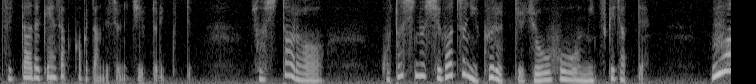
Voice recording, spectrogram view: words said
ツイッターで検索かけたんですよねチープトリックって。そしたら今年の4月に来るっていう情報を見つけちゃって。うわ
